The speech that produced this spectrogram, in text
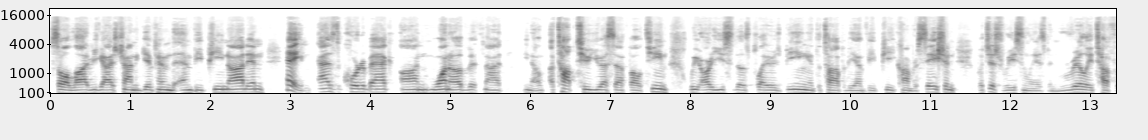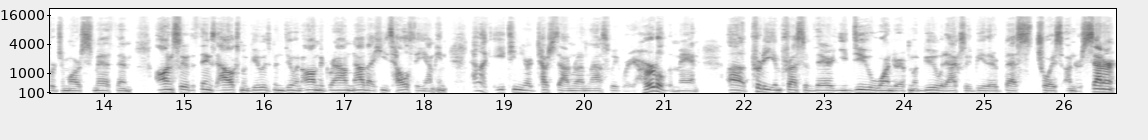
saw a lot of you guys trying to give him the MVP nod. And hey, as the quarterback on one of, if not you know, a top two USFL team. We are used to those players being at the top of the MVP conversation, but just recently has been really tough for J'Mar Smith. And honestly, with the things Alex McGough has been doing on the ground now that he's healthy, I mean, that like 18 yard touchdown run last week where he hurdled the man, uh, pretty impressive there. You do wonder if McGough would actually be their best choice under center.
